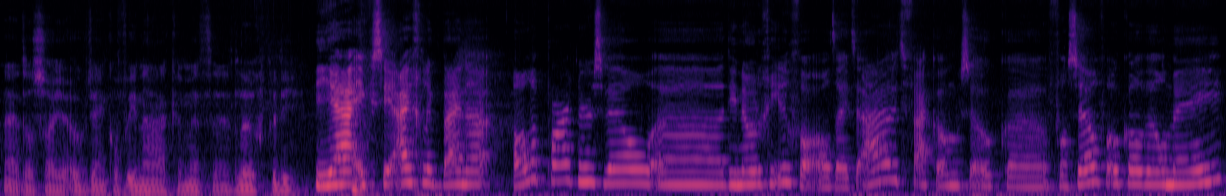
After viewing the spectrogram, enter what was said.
Nou, dan zal je ook denk ik op inhaken met uh, het logopedie. Ja, ik zie eigenlijk bijna alle partners wel, uh, die nodigen in ieder geval altijd uit. Vaak komen ze ook uh, vanzelf ook al wel mee.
